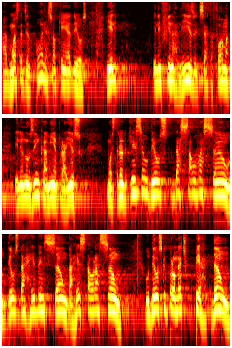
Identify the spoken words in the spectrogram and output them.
A mostra está dizendo, olha só quem é Deus. E ele, ele finaliza, de certa forma, ele nos encaminha para isso, mostrando que esse é o Deus da salvação, o Deus da redenção, da restauração, o Deus que promete perdão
